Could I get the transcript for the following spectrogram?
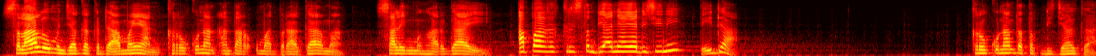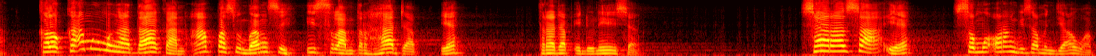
selalu menjaga kedamaian, kerukunan antar umat beragama, saling menghargai. Apakah Kristen dianiaya di sini? Tidak. Kerukunan tetap dijaga. Kalau kamu mengatakan apa sumbangsih Islam terhadap ya terhadap Indonesia, saya rasa ya semua orang bisa menjawab.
